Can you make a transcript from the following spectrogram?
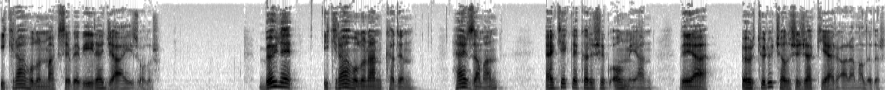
ikrah olunmak sebebiyle caiz olur. Böyle ikrah olunan kadın her zaman erkekle karışık olmayan veya örtülü çalışacak yer aramalıdır.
